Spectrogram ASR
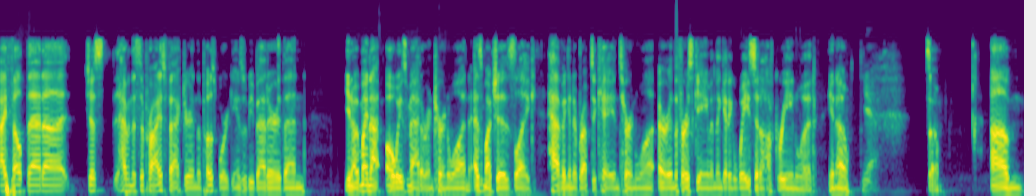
I felt that uh, just having the surprise factor in the post board games would be better than, you know, it might not always matter in turn one as much as like having an abrupt decay in turn one or in the first game and then getting wasted off greenwood you know? Yeah. So, um,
